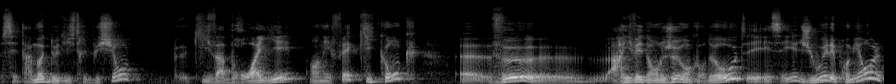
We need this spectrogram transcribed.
c'est un mode de distribution qui va broyer, en effet, quiconque veut arriver dans le jeu en cours de route et essayer de jouer les premiers rôles.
